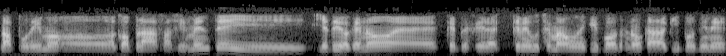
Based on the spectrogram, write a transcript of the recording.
nos pudimos acoplar fácilmente y ya te digo que no es que prefiere que me guste más un equipo u otro, ¿no? Cada equipo tiene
